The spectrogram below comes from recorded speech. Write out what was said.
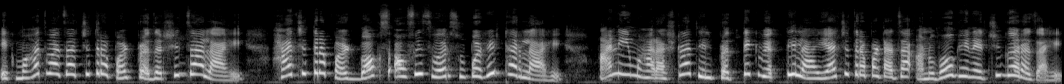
एक महत्त्वाचा चित्रपट प्रदर्शित झाला आहे. हा चित्रपट बॉक्स ऑफिसवर सुपरहिट ठरला आहे आणि महाराष्ट्रातील प्रत्येक व्यक्तीला या चित्रपटाचा अनुभव घेण्याची गरज आहे.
